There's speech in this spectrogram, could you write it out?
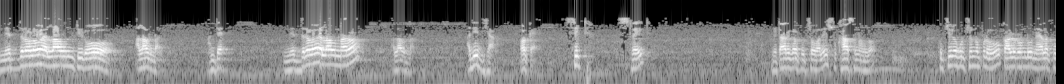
నిద్రలో ఎలా ఉంటిరో అలా ఉండాలి. అంతే. నిద్రలో ఎలా ఉన్నారో అలా ఉండాలి. అది ధ్యానం. ఓకే. సిట్ స్ట్రైట్ నిటారుగా కూర్చోవాలి సుఖాసనంలో. కుర్చీలో కూర్చున్నప్పుడు కాళ్ళు రెండు నేలకు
